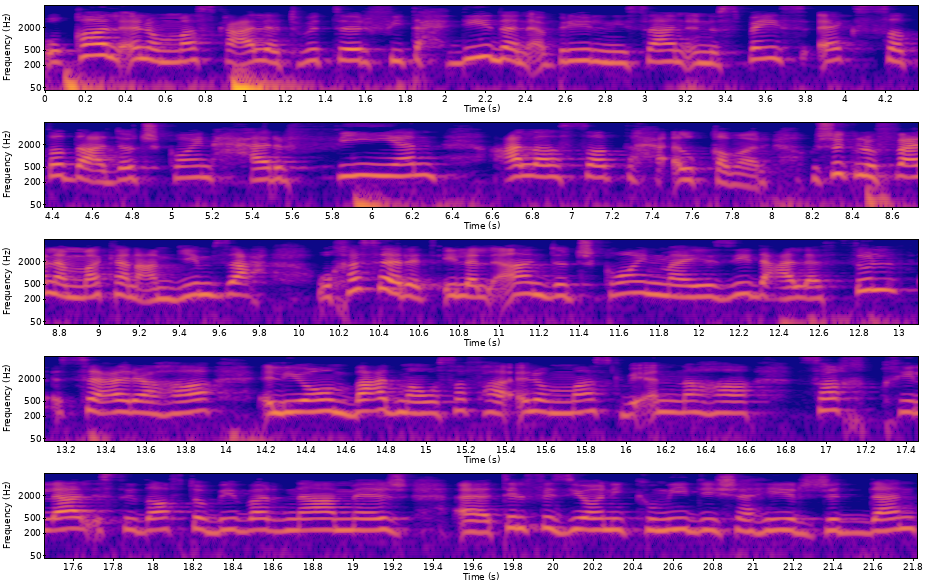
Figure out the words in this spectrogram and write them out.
وقال إيلون ماسك على تويتر في تحديدا أبريل نيسان إنه سبيس إكس ستضع دوج كوين حرفيا على سطح القمر وشكله فعلا ما كان عم بيمزح. وخسرت إلى الآن دوج كوين ما يزيد على ثلث سعرها اليوم بعد ما وصفها إيلون ماسك بأنها سخط خلال استضافته ببرنامج آه، تلفزيوني كوميدي شهير جدا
